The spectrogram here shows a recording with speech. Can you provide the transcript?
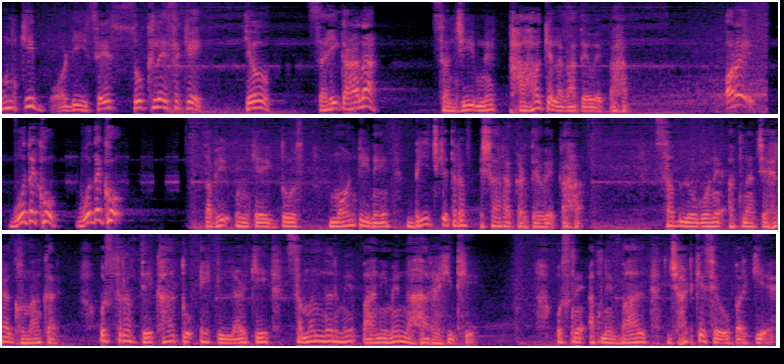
उनकी बॉडी से सुख ले सके। क्यों? सही कहा ना? संजीव ने ठहाके लगाते हुए कहा। अरे, वो देखो वो देखो। तभी उनके एक दोस्त मोंटी ने बीच की तरफ़ इशारा करते हुए कहा। सब लोगों ने अपना चेहरा घुमाकर उस तरफ़ देखा तो एक लड़की समंदर में पानी में नहा रही थी। उसने अपने बाल झटके से ऊपर किए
